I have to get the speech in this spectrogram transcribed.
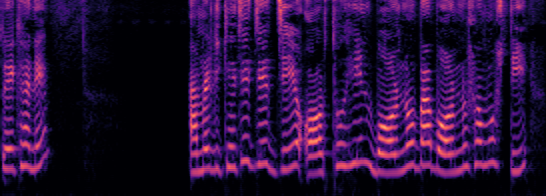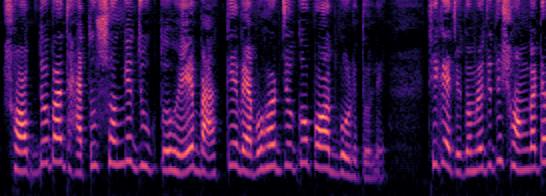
তো এখানে আমরা লিখেছি যে যে অর্থহীন বর্ণ বা বর্ণ সমষ্টি শব্দ বা ধাতুর সঙ্গে যুক্ত হয়ে বাক্যে ব্যবহারযোগ্য পদ গড়ে তোলে। ঠিক আছে? তোমরা যদি সংজ্ঞাটা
